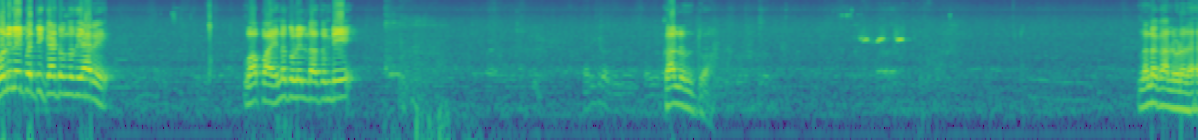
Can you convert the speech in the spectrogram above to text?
தொழிலை பற்றி கேட்டு வந்தது யாரு? வாப்பா என்ன தொழில்டா தம்பி? கால் வந்துட்டு வா. நல்ல கால் விடலை.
